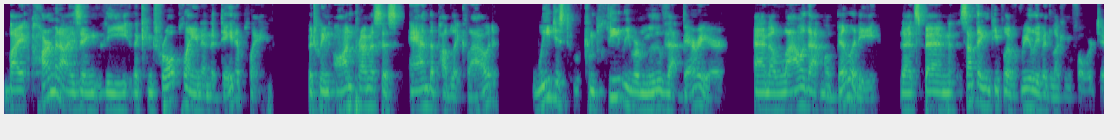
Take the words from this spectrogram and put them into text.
by harmonizing the, the control plane and the data plane between on-premises and the public cloud, we just completely remove that barrier and allow that mobility that's been something people have really been looking forward to.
